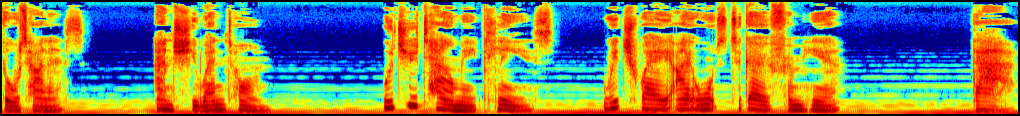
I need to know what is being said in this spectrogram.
thought Alice, and she went on. Would you tell me, please, which way I ought to go from here? That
